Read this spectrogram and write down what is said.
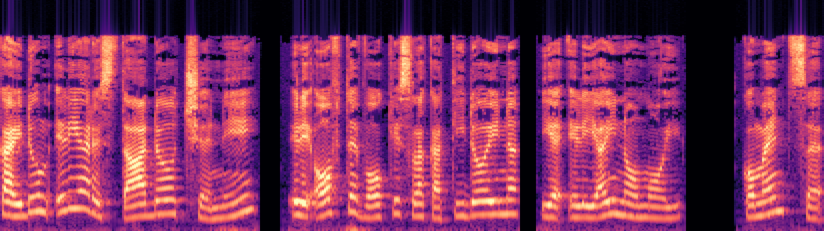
cae dum ilia restado ceni, ili ofte vocis la catidoin ie iliai nomoi. Comence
